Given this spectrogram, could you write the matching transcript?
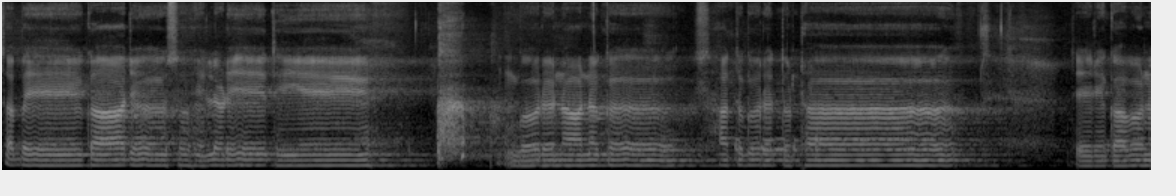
ਸਭੇ ਕਾਜ ਸੁਹਿਲੜੇ ਥੀਏ। ਗੁਰ ਨਾਨਕ ਸਤਿਗੁਰ ਤੁਠਾ। ਤੇਰੇ ਕਵਨ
